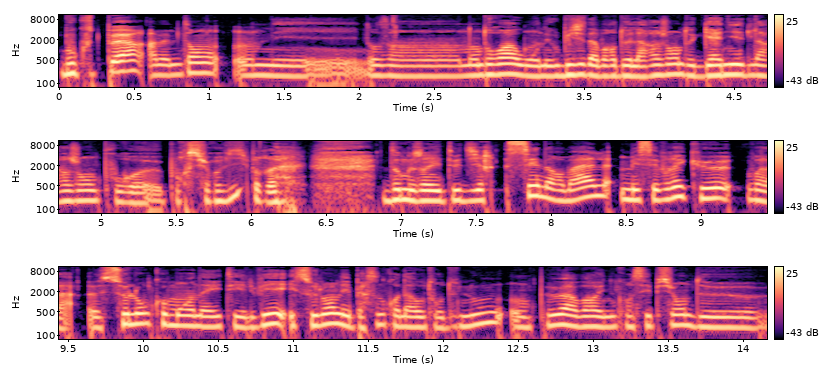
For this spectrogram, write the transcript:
beaucoup de peur. En même temps, on est dans un endroit où on est obligé d'avoir de l'argent, de gagner de l'argent pour euh, pour survivre. Donc j'ai envie de te dire, c'est normal, mais c'est vrai que voilà, euh, selon comment on a été élevé et selon les personnes qu'on a autour de nous, on peut avoir une conception de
